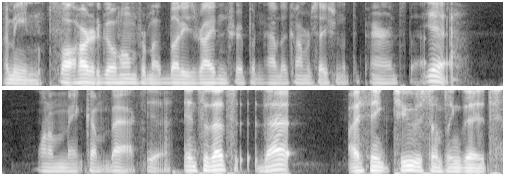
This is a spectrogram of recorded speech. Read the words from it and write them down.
I mean, it's a lot harder to go home from a buddy's riding trip and have the conversation with the parents that yeah, one of them ain't coming back. Yeah. And so that's that I think too is something that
